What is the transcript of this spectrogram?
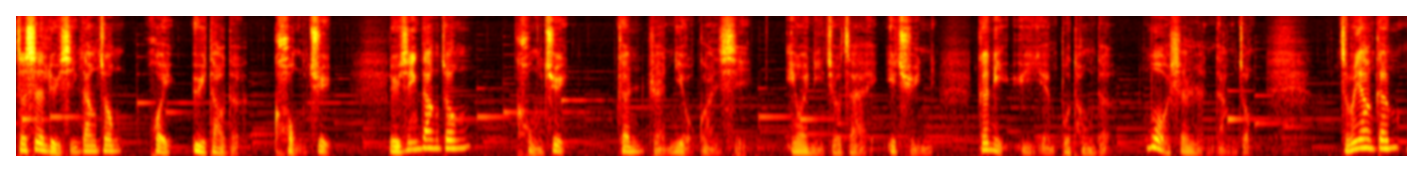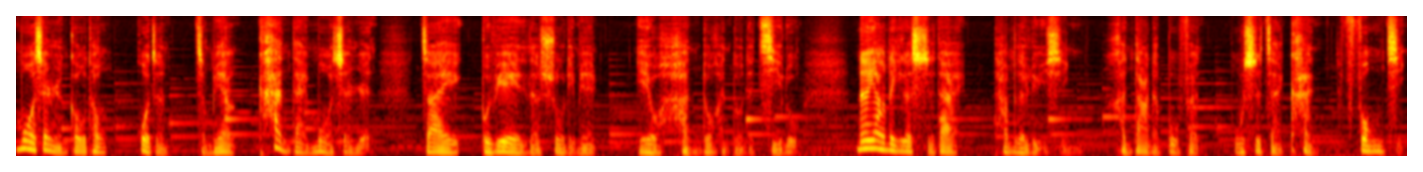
这是旅行当中会遇到的恐惧。旅行当中，恐惧跟人有关系，因为你就在一群跟你语言不通的陌生人当中。怎么样跟陌生人沟通，或者怎么样看待陌生人，在布列的书里面也有很多很多的记录。那样的一个时代，他们的旅行很大的部分不是在看风景，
